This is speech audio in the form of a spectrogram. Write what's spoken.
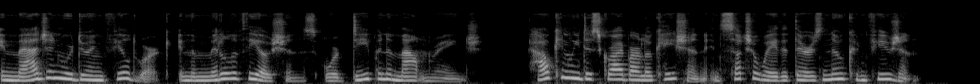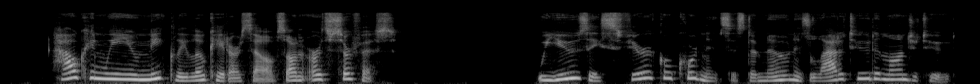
Imagine we're doing fieldwork in the middle of the oceans or deep in a mountain range. How can we describe our location in such a way that there is no confusion? How can we uniquely locate ourselves on Earth's surface? We use a spherical coordinate system known as latitude and longitude.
